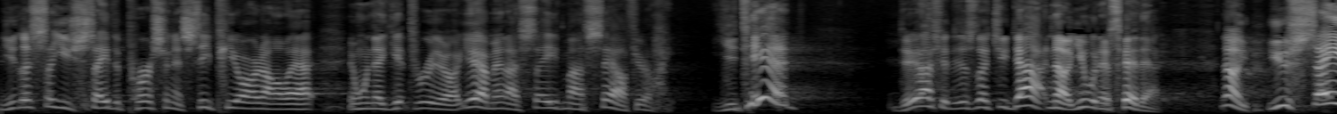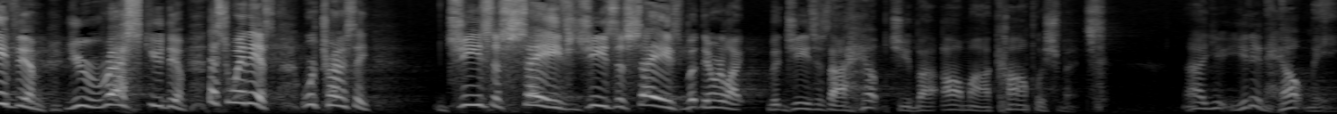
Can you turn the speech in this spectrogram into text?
you, let's say you save the person and CPR and all that, and when they get through, they're like, "Yeah, man, I saved myself." You're like, "You did, dude? I should just let you die." No, you wouldn't have said that. No, you saved them, you rescued them. That's the way it is. We're trying to say, Jesus saves, Jesus saves. But then we're like, but Jesus, I helped you by all my accomplishments. No, you, you didn't help me.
